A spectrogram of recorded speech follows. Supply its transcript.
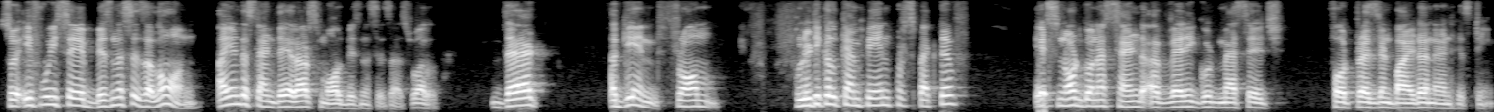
So if we say businesses alone, I understand there are small businesses as well. That again, from political campaign perspective, it's not going to send a very good message for President Biden and his team,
